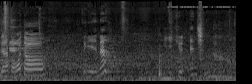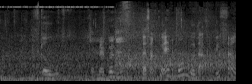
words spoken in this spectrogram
Dah dapat motor. Pergi nak. Pergi ke Ancient Town. Let's go. Tak sangkut eh, ada bonggol tak aku risau.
